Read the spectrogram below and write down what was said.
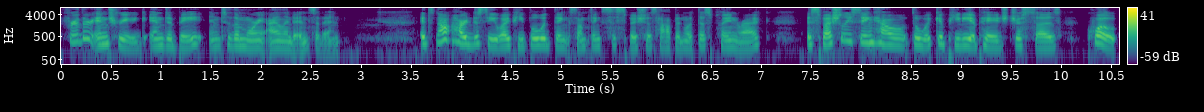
further intrigue and debate into the Maury Island incident. It's not hard to see why people would think something suspicious happened with this plane wreck, especially seeing how the Wikipedia page just says, quote,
